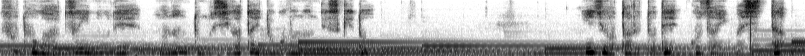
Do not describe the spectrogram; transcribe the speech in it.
外が暑いので、まあ、なんともしがたいところなんですけど、以上タルトでございました。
